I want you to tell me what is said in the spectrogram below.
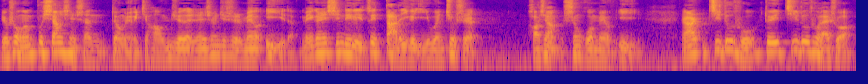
有时候我们不相信神对我们有一个计划，我们觉得人生就是没有意义的。每个人心底里最大的一个疑问就是，好像生活没有意义。然而基督徒，对于基督徒来说，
